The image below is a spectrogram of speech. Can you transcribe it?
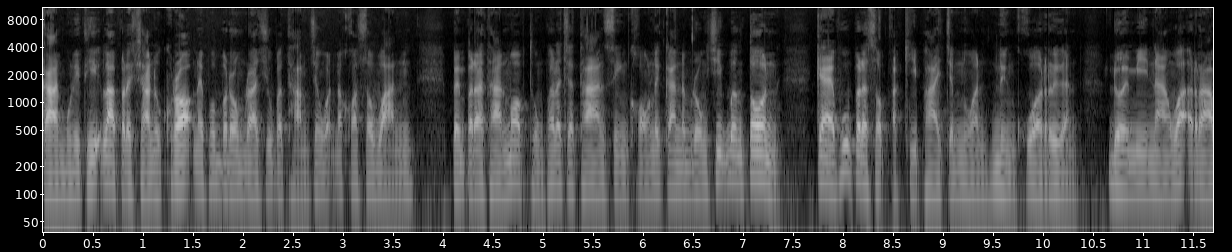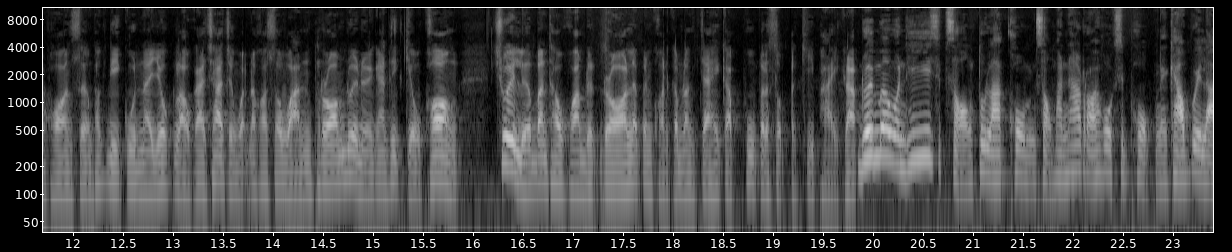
การมูลนิธิราชประชานุเคราะห์ในพระบรมราชูปถัมภ์จังหวัดนครสวรรค์เป็นประธานมอบถุงพระราชทานสิ่งของในการดำรงชีพเบื้องต้นแก่ผู้ประสบอัคคีภัยจำนวน 1 ครัวเรือน โดยมีนางวราพรเสริมพักดีกุลนายกเหล่ากาชาติจังหวัดนครสวรรค์พร้อมด้วยหน่วยงานที่เกี่ยวข้องช่วยเหลือบรรเทาความเดือดร้อน และเป็นขวัญกำลังใจให้กับผู้ประสบอัคคีภัยครับ ด้วยเมื่อวันที่ 22 ตุลาคม 2566 นะครับ เวลา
